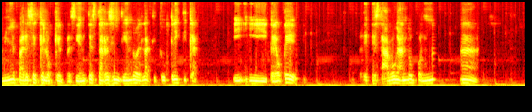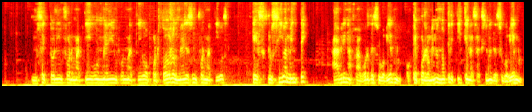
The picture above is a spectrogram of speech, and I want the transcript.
a mí me parece que lo que el presidente está resintiendo es la actitud crítica y, creo que está abogando por un sector informativo, un medio informativo, por todos los medios informativos que exclusivamente hablen a favor de su gobierno o que por lo menos no critiquen las acciones de su gobierno.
